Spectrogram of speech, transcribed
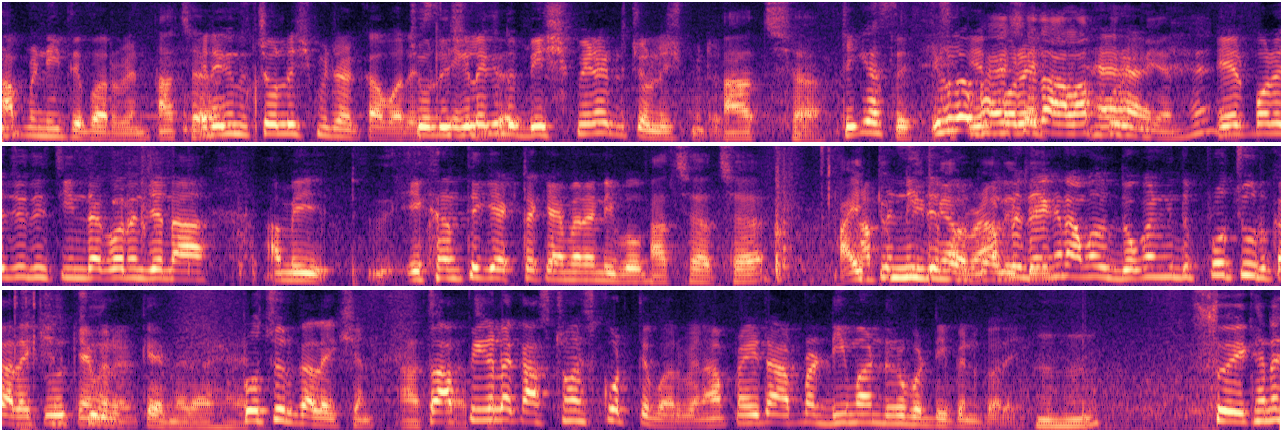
আপনি নিতে পারবেন। আচ্ছা। এটা কিন্তু চল্লিশ মিটার কাভারেজ 40 এগুলো কিন্তু বিশ মিনিট চল্লিশ মিটার আচ্ছা। ঠিক আছে? এগুলো এরপরে- হ্যাঁ, করে হ্যাঁ। হ্যাঁ? এরপরে যদি চিন্তা করেন যে না আমি এখান থেকে একটা ক্যামেরা নিব। আচ্ছা আচ্ছা। আপনি নিতে পারবেন। আপনি দেখেন আমাদের দোকান কিন্তু প্রচুর কালেকশন ক্যামেরা ক্যামেরা, হ্যাঁ। প্রচুর কালেকশন তো আচ্ছা, আপনি এগুলো কাস্টমাইজ করতে পারবেন। আপনার এটা আপনার ডিমান্ডের উপর ডিপেন্ড করে। সো এখানে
